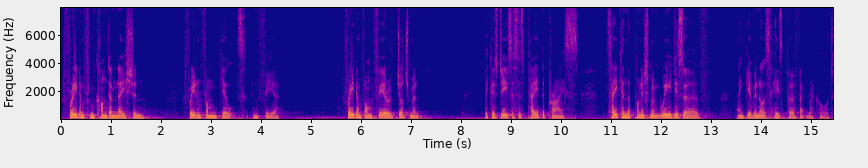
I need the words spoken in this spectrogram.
Freedom from condemnation, freedom from guilt and fear, freedom from fear of judgment, because Jesus has paid the price, taken the punishment we deserve and given us his perfect record.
